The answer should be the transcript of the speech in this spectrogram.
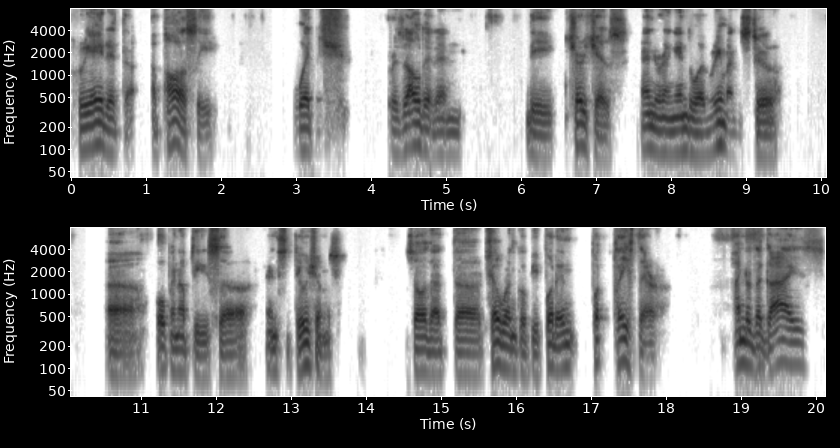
created a policy which resulted in the churches entering into agreements to uh, open up these uh, institutions so that uh, children could be put in put placed there under the guise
